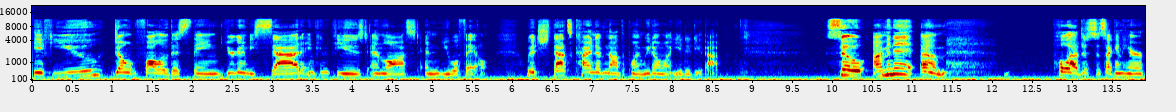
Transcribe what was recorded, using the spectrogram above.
if you don't follow this thing, you're going to be sad and confused and lost, and you will fail which that's kind of not the point. We don't want you to do that. So I'm going to um, pull out just a second here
